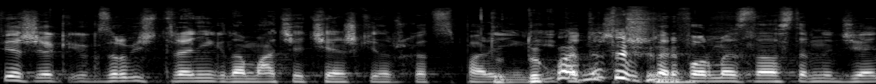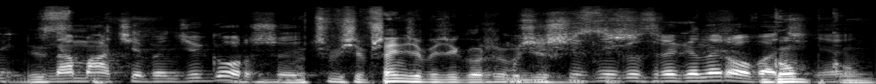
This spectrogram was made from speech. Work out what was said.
wiesz, jak, jak zrobisz trening na macie ciężki, na przykład sparingi, To to, dokładnie też, też- twój performance na następny dzień Jest- na macie będzie gorszy. No, oczywiście wszędzie będzie gorzej. Musisz będziesz się z niego zregenerować, gąbką. nie?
